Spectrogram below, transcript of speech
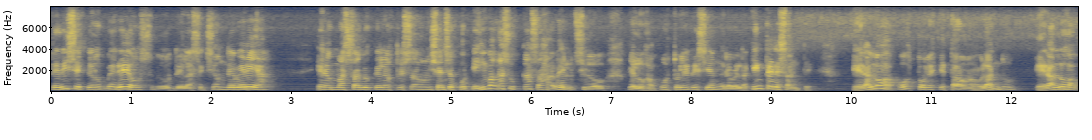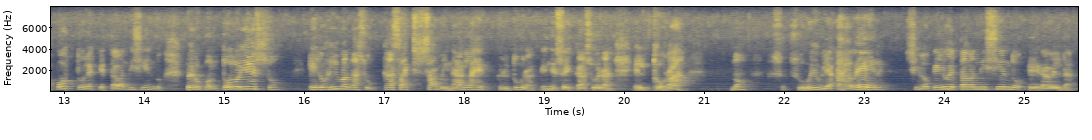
te dice que los bereos, los de la sección de Berea, eran más sabios que los tesalonicenses porque iban a sus casas a ver si lo que los apóstoles decían era verdad. Qué interesante. Eran los apóstoles que estaban hablando, eran los apóstoles que estaban diciendo, pero con todo eso, ellos iban a su casa a examinar las escrituras, que en ese caso era el Torah, ¿no? Su Biblia, a ver si lo que ellos estaban diciendo era verdad.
